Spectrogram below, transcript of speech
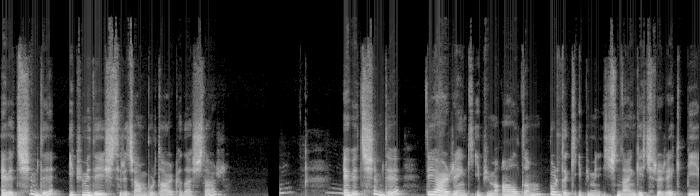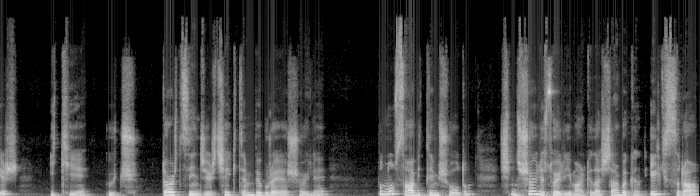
Evet şimdi ipimi değiştireceğim burada arkadaşlar. Evet şimdi diğer renk ipimi aldım. Buradaki ipimin içinden geçirerek 1, 2, 3, 4 zincir çektim ve buraya şöyle bunu sabitlemiş oldum. Şimdi şöyle söyleyeyim arkadaşlar. Bakın ilk sıra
